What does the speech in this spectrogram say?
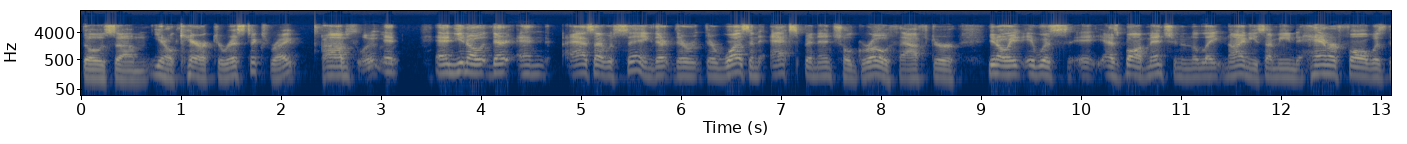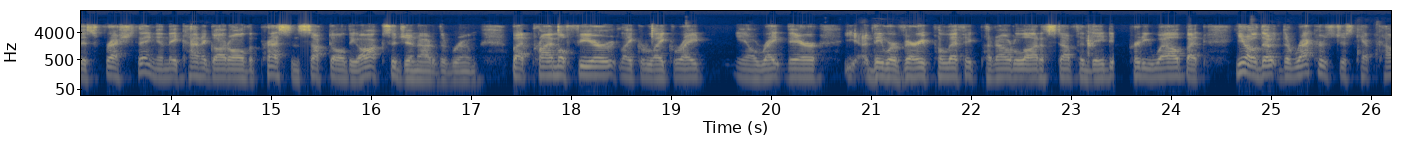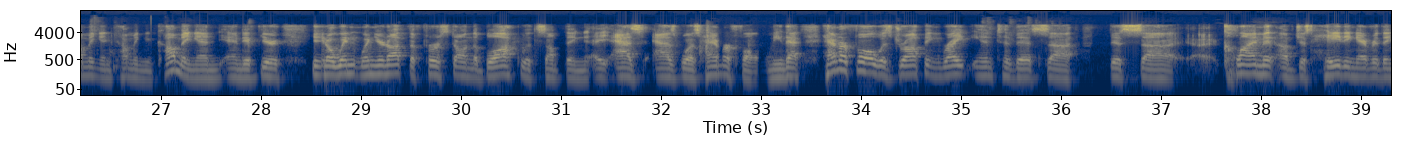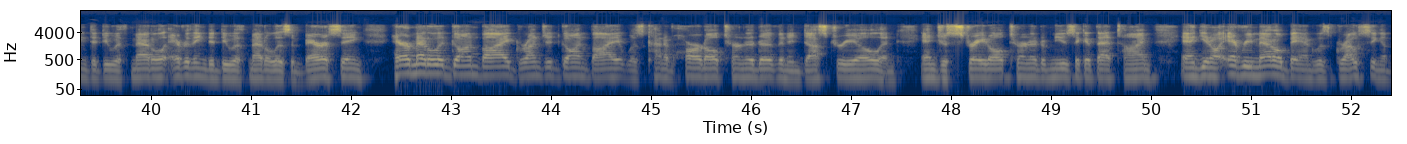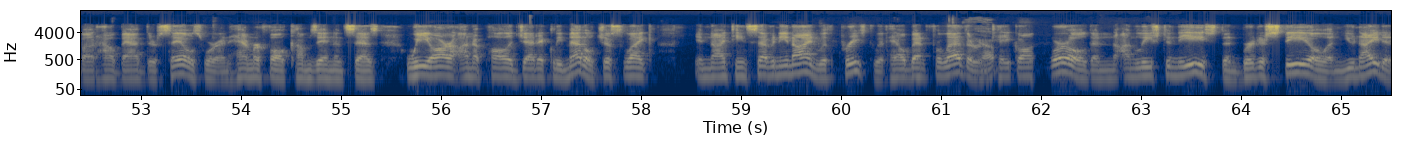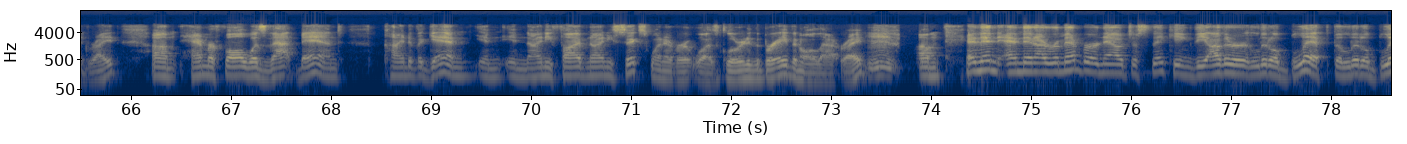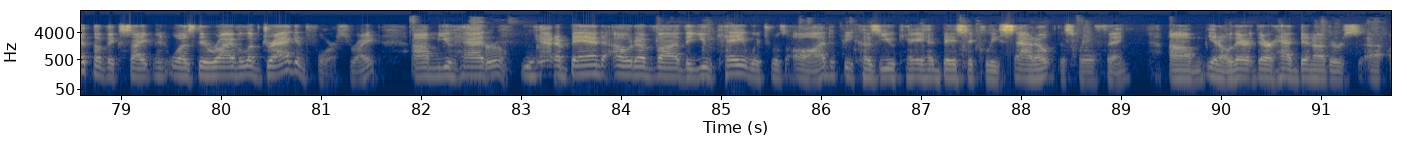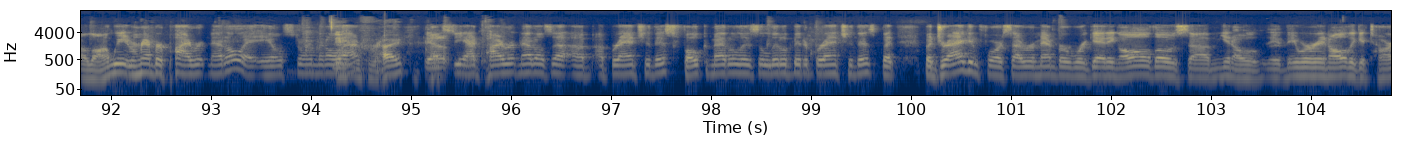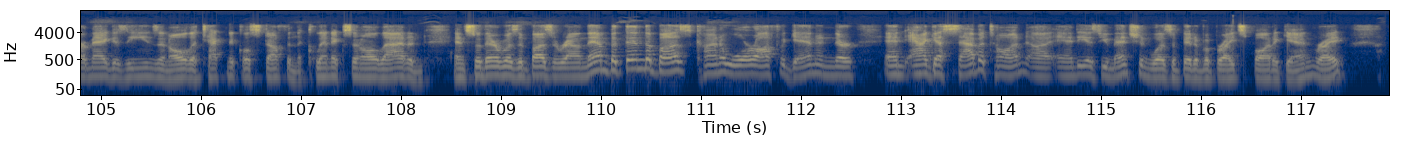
those um, you know characteristics, right? Um, Absolutely. And, and you know there and as i was saying there there there was an exponential growth after you know it, it was it, as bob mentioned in the late 90s i mean hammerfall was this fresh thing and they kind of got all the press and sucked all the oxygen out of the room. But primal fear like like right you know right there. Yeah, they were very prolific put out a lot of stuff and they did pretty well. But you know the the records just kept coming and coming and coming. And and if you're you know when when you're not the first on the block with something as as was hammerfall i mean that hammerfall was dropping right into this uh this uh, climate of just hating everything to do with metal. Everything to do with metal is embarrassing. Hair metal had gone by, grunge had gone by. It was kind of hard alternative and industrial and and just straight alternative music at that time. And you know, every metal band was grousing about how bad their sales were. And Hammerfall comes in and says, "We are unapologetically metal," just like in 1979 with Priest, with Hellbent for Leather, yep. and Take on the World, and Unleashed in the East, and British Steel, and United, right? Um, Hammerfall was that band kind of again in in 95 96 whenever it was glory to the brave and all that right mm. um, and then and then i remember now just thinking the other little blip the little blip of excitement was the arrival of dragon force right um, you had True. you had a band out of uh, the uk which was odd because uk had basically sat out this whole thing um, you know, there there had been others uh, along. We remember pirate metal, Alestorm, and all that. right. Yeah. So you had pirate metal's a, a, a, branch of this. Folk metal is a little bit a branch of this. But but Dragon Force, I remember, were getting all those. Um, you know, they, they, were in all the guitar magazines and all the technical stuff and the clinics and all that. And and so there was a buzz around them. But then the buzz kind of wore off again. And there and I guess Sabaton, uh, Andy, as you mentioned, was a bit of a bright spot again, right?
